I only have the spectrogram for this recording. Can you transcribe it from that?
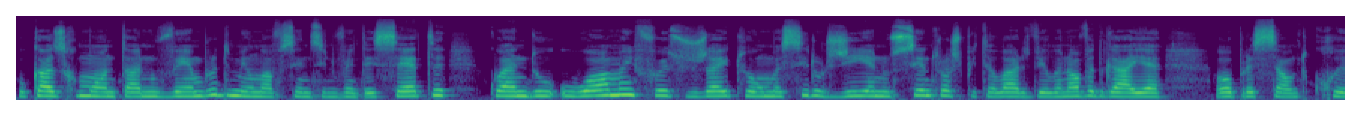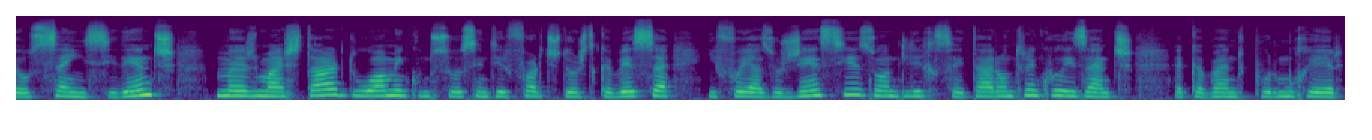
O caso remonta a novembro de 1997, quando o homem foi sujeito a uma cirurgia no Centro Hospitalar de Vila Nova de Gaia. A operação decorreu sem incidentes, mas mais tarde o homem começou a sentir fortes dores de cabeça e foi às urgências, onde lhe receitaram tranquilizantes, acabando por morrer.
